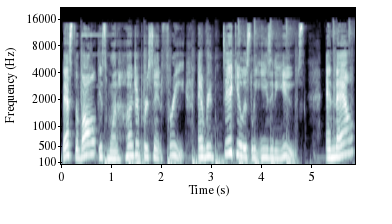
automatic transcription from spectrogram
Best of all, it's 100% free and ridiculously easy to use. And now,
